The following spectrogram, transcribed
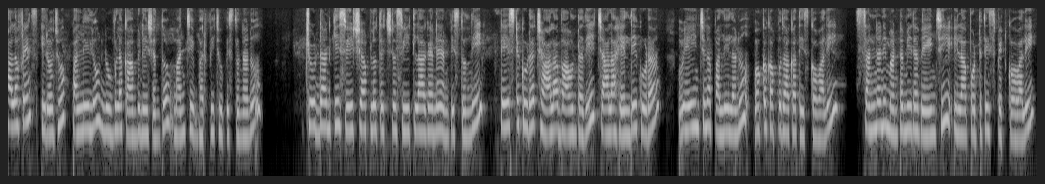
హలో ఫ్రెండ్స్ ఈరోజు పల్లీలు నువ్వుల కాంబినేషన్తో మంచి బర్ఫీ చూపిస్తున్నాను. చూడ్డానికి స్వీట్ షాప్లో తెచ్చిన స్వీట్ లాగానే అనిపిస్తుంది. టేస్ట్ కూడా చాలా బాగుంటుంది చాలా హెల్దీ కూడా. వేయించిన పల్లీలను ఒక కప్పు దాకా తీసుకోవాలి. సన్నని మంట మీద వేయించి ఇలా పొట్టు తీసి పెట్టుకోవాలి.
